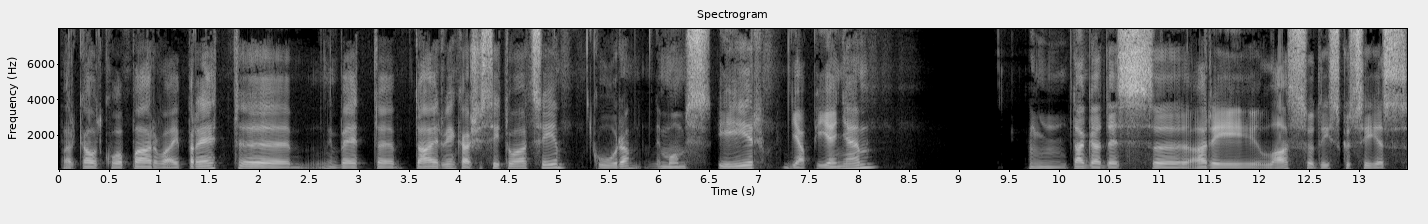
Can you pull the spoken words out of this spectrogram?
par kaut ko pār vai pret, eh, bet eh, tā ir vienkārši situācija, kura mums ir jāpieņem. Mm, tagad es eh, arī lasu diskusijas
